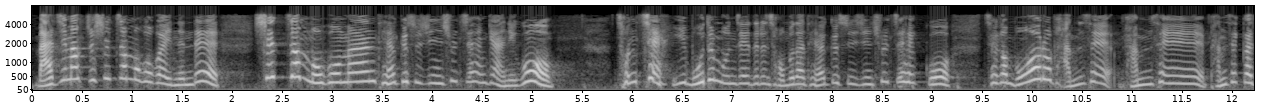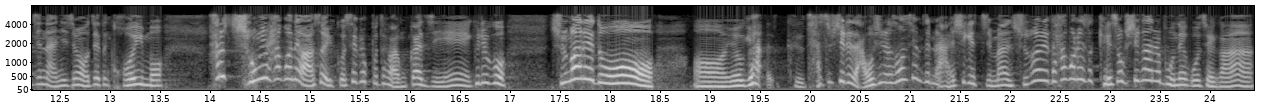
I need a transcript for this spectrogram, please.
마지막 주 실전 모고가 있는데 실전 모고만 대학교 수준이 출제한 게 아니고 전체 이 모든 문제들은 전부 다 대학 교 수준 출제했고 제가 뭐하러 밤새 밤새 밤새까지는 아니지만 어쨌든 거의 뭐 하루 종일 학원에 와서 있고 새벽부터 밤까지 그리고 주말에도 어 여기 하- 그 자습실에 나오시는 선생님들은 아시겠지만 주말에도 학원에서 계속 시간을 보내고 제가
